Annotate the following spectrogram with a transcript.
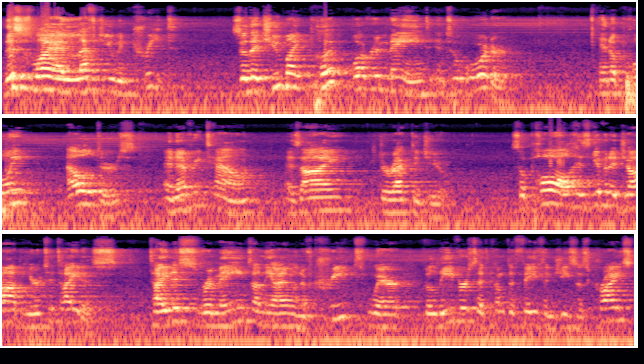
This is why I left you in Crete, so that you might put what remained into order and appoint elders in every town as I directed you. So Paul has given a job here to Titus. Titus remains on the island of Crete, where believers had come to faith in Jesus Christ.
